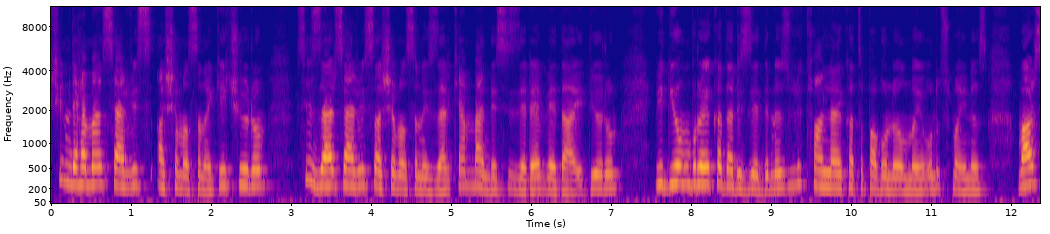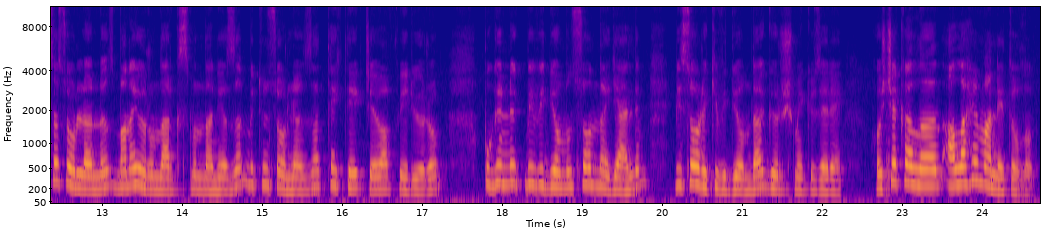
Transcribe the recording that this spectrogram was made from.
Şimdi hemen servis aşamasına geçiyorum. Sizler servis aşamasını izlerken ben de sizlere veda ediyorum. Videomu buraya kadar izlediniz. Lütfen like atıp abone olmayı unutmayınız. Varsa sorularınız bana yorumlar kısmından yazın. Bütün sorularınıza tek tek cevap veriyorum. Bugünlük bir videomun sonuna geldim. Bir sonraki videomda görüşmek üzere. Hoşçakalın. Allah'a emanet olun.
